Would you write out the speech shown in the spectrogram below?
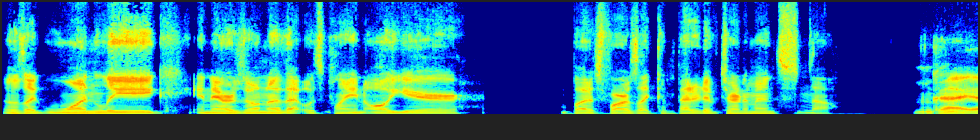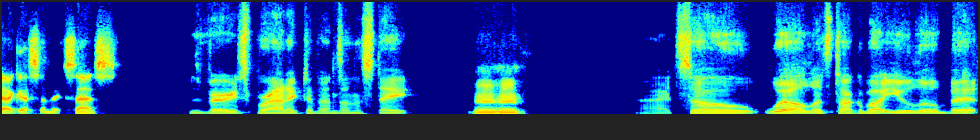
there was like one league in Arizona that was playing all year, but as far as like competitive tournaments, no. Okay, yeah, I guess that makes sense. It's very sporadic. Depends on the state. Mm-hmm. All right. So, Will, let's talk about you a little bit.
